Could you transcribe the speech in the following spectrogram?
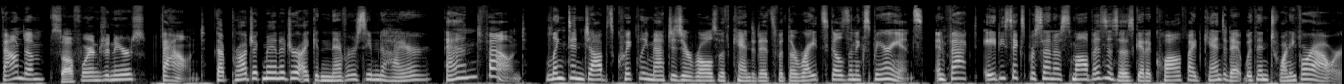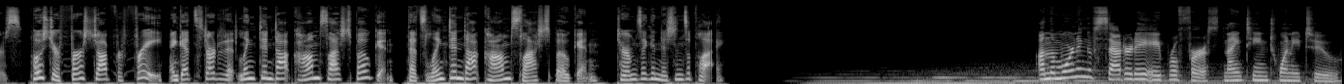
Found them. Software engineers? Found. That project manager I could never seem to hire? And found. LinkedIn Jobs quickly matches your roles with candidates with the right skills and experience. In fact, 86% of small businesses get a qualified candidate within 24 hours. Post your first job for free and get started at linkedin.com slash spoken. That's linkedin.com slash spoken. Terms and conditions apply. On the morning of Saturday, April 1st, 1922,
